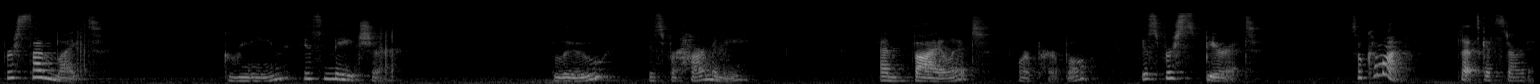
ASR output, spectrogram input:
for sunlight. Green is nature. Blue is for harmony. And violet, or purple, is for spirit. So come on, let's get started.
